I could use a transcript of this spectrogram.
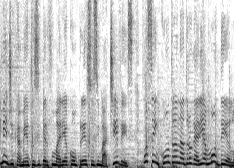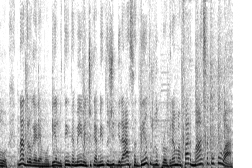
Medicamentos e perfumaria com preços imbatíveis? Você encontra na Drogaria Modelo. Na Drogaria Modelo tem também medicamentos de graça dentro do programa Farmácia Popular.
